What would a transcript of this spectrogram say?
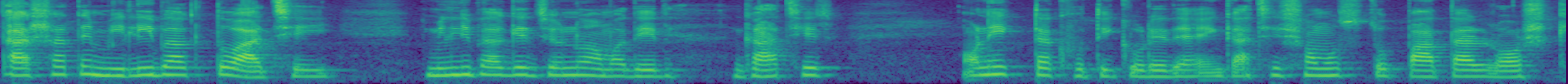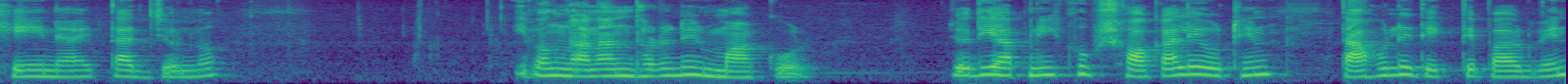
তার সাথে মিলিবাগ তো আছেই। মিলিবাগের জন্য আমাদের গাছের অনেকটা ক্ষতি করে দেয়। গাছের সমস্ত পাতার রস খেয়ে নেয় তার জন্য। এবং নানান ধরনের মাকড়। যদি আপনি খুব সকালে ওঠেন, তাহলে দেখতে পারবেন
